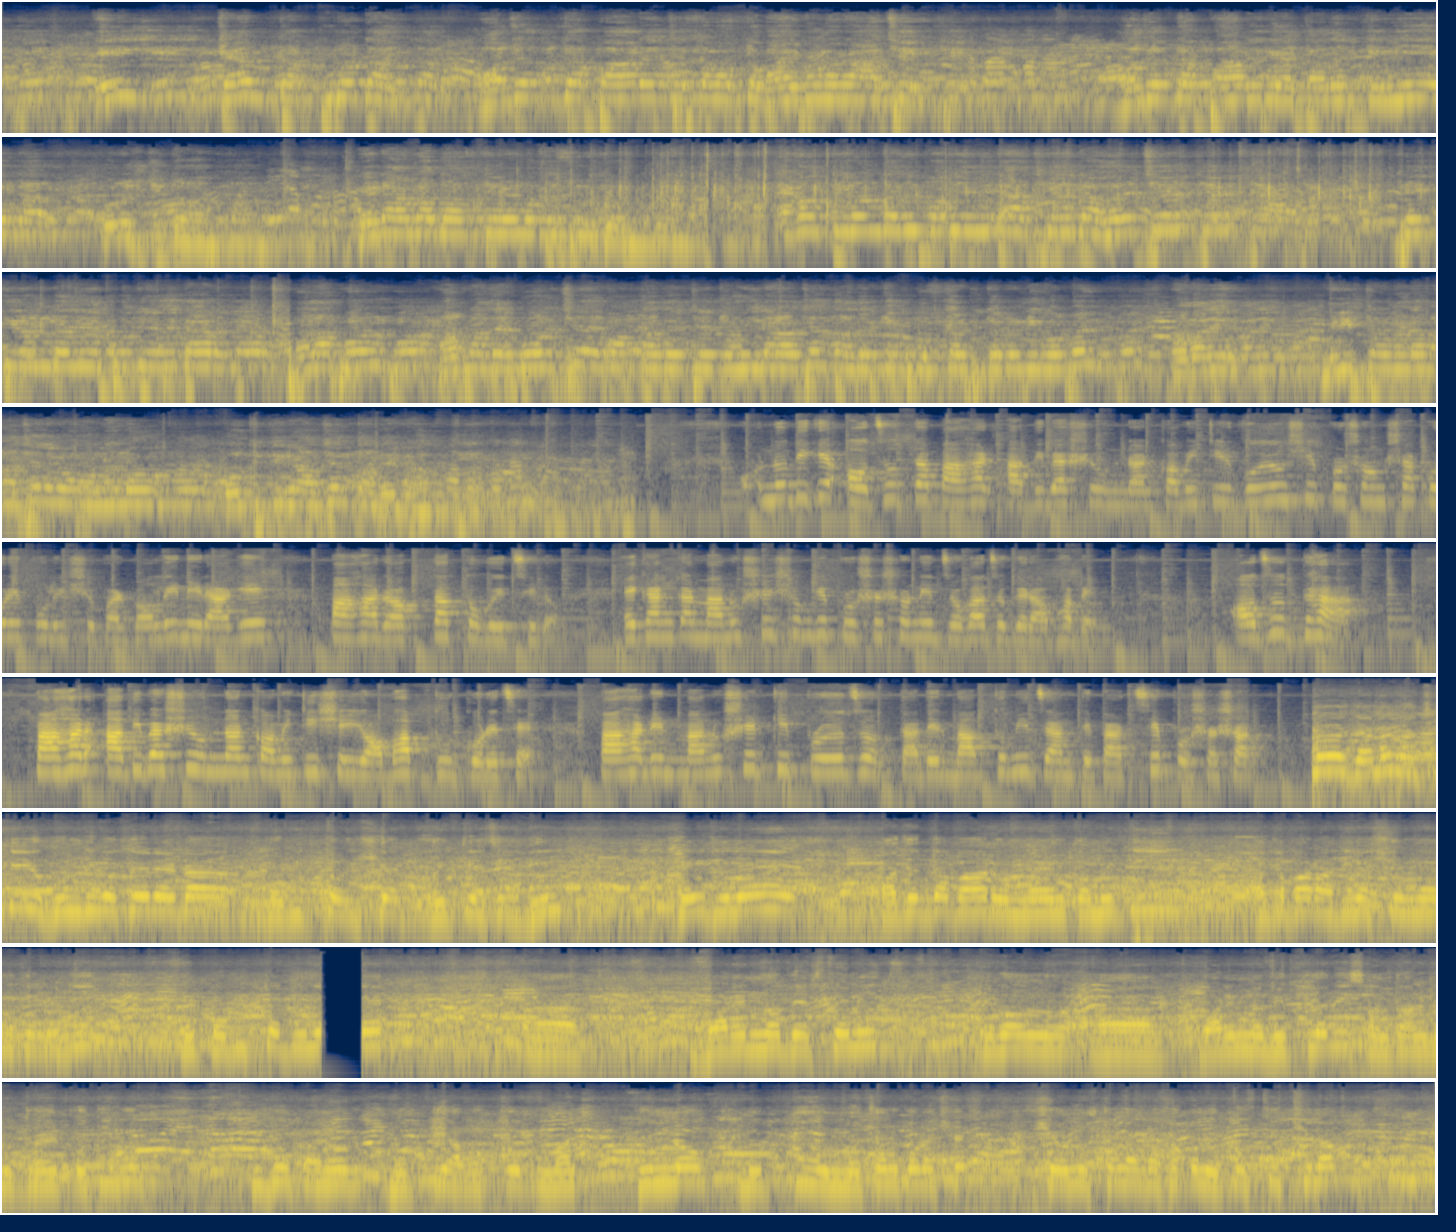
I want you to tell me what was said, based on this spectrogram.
এই ক্যাম্পটা পুরোটাই অযোধ্যা পাহাড়ে যে সমস্ত ভাই বোনেরা আছে, অযোধ্যা পাহাড়ে তাদেরকে নিয়ে এটা অনুষ্ঠিত হবে। এটা আমরা দশ দিনের মধ্যে শুরু করব। এখন তীরন্দাজি প্রতিযোগিতা আজকে যেটা হয়েছে, সেই তীরন্দাজি প্রতিযোগিতার ফলাফল আপনাদের বলছে এবং তাদের যে জয়ীরা আছেন, তাদেরকে পুরস্কার বিতরণী করবেন। আমাদের মিনিস্টার ম্যাডাম আছেন এবং অন্যান্য অতিথিরা আছেন তাদের অন্যদিকে অযোধ্যা পাহাড় আদিবাসী উন্নয়ন কমিটির বয়সী প্রশংসা করে পুলিশ সুপার বলেন, এর আগে পাহাড় রক্তাক্ত হয়েছিল। এখানকার মানুষের সঙ্গে প্রশাসনের যোগাযোগের অভাবে। অযোধ্যা পাহাড় আদিবাসী উন্নয়ন কমিটি সেই অভাব দূর করেছে। পাহাড়ের মানুষের কি প্রয়োজন তাদের মাধ্যমেই জানতে পারছে প্রশাসন। জানেন আজকে হুল দিবসের একটা পবিত্র ঐতিহাসিক- দিন। সেই দিনে অযোধ্যা পাহাড় উন্নয়ন কমিটি, অযোধ্যা পাহাড় আদিবাসী উন্নয়ন কমিটি এই পবিত্র দিনে বরেণ্য দেশপ্রেমিক এবং বরেণ্য বিপ্লবী সন্তান বিদ্রোহের প্রতিমূল সিধু কানুর মূর্তি আবক্ষ মানে পূর্ণ মূর্তি উন্মোচন করেছে। সেই অনুষ্ঠানে আমরা সকলে উপস্থিত ছিলাম।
